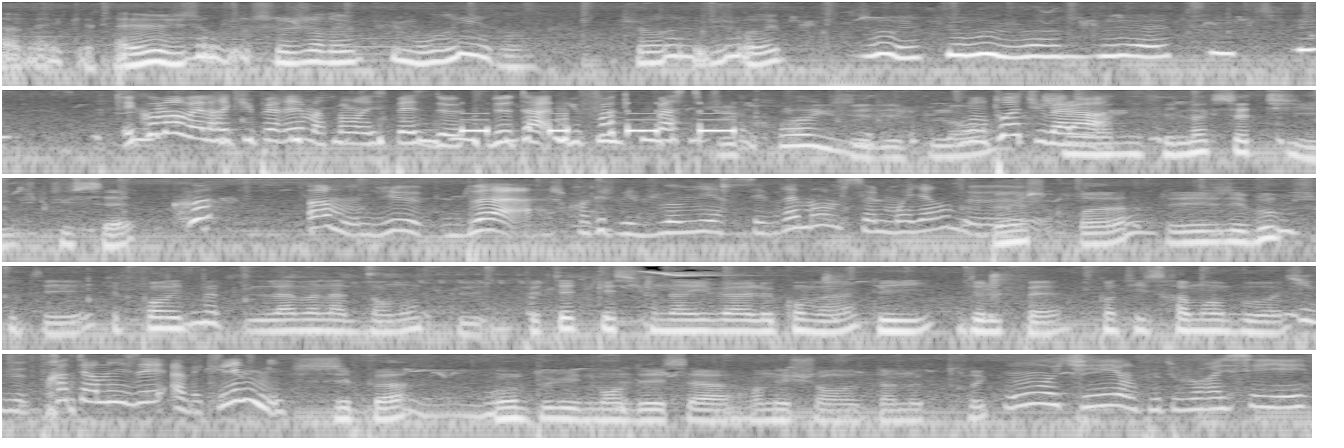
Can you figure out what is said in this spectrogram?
avec. Euh, j'aurais- pu mourir. J'aurais j'aurais- j'aurais pu rejoindre Béatitude. Et comment on va le récupérer maintenant, espèce de... de ta... You fucking bastard Je crois que j'ai des plantes Bon, toi, tu vas là. effet laxatif, tu sais. Oh mon dieu, bah, je crois que je vais vomir. C'est vraiment le seul moyen de... Ben, je crois. J'ai j'ai beau me shooter. J'ai pas envie de mettre la main là-dedans non plus. Peut-être que si on arrive à le convaincre, lui, de le faire, quand il sera moins bourré. Tu veux fraterniser avec l'ennemi? Je sais pas. On peut lui demander ça en échange d'un autre truc. Bon, ok, on peut toujours essayer.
